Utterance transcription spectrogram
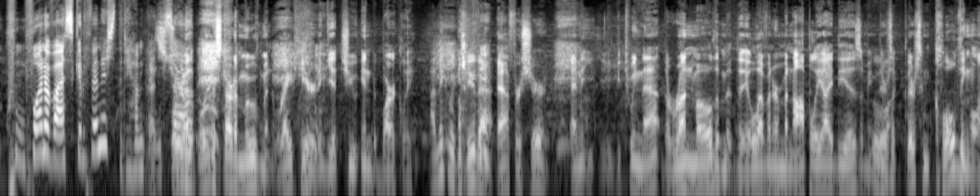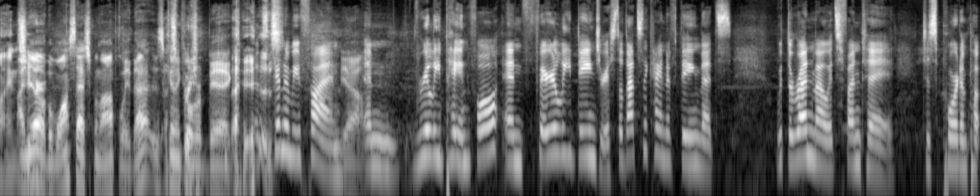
one of us could finish the damn thing. That's So We're gonna start a movement right here to get you into Barkley. I think we could do that. Yeah, for sure. And y- y- between that, the Run Mo, the the eleven or Monopoly ideas. I mean, Ooh. there's a, there's some clothing lines I here. know the Wasatch Monopoly. That is going to go pretty- over big. That is. It's going to be fun Yeah. and really painful and fairly dangerous. So that's the kind of thing that's with the Runmo. It's fun to to support and po-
